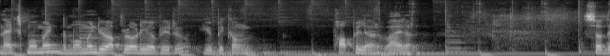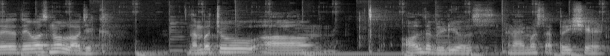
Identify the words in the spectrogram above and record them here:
next moment the moment you upload your video you become popular viral. So there, there was no logic. Number two um, all the videos and i must appreciate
